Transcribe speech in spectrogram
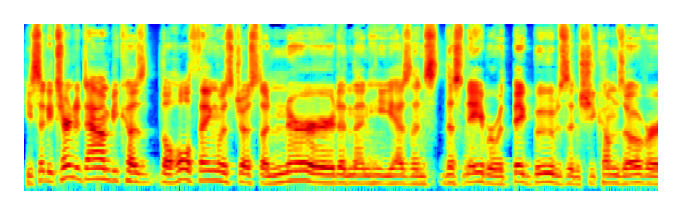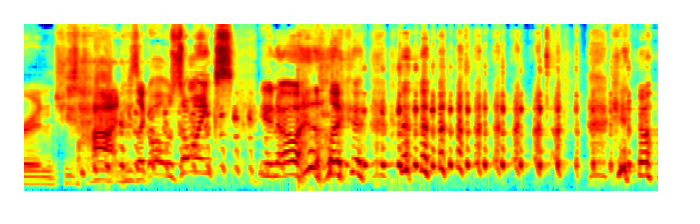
he said he turned it down because the whole thing was just a nerd and then he has this, this neighbor with big boobs and she comes over and she's hot and he's like oh zoinks! You know? Like you know?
